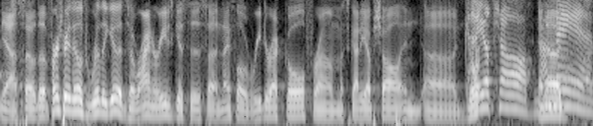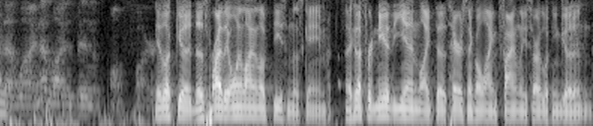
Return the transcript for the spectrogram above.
Yeah, so the first period they looked really good. So Ryan Reaves gets this uh, nice little redirect goal from Scotty Upshall and uh, Jor- Hey, Upshall, my And, uh, man. That line, that line has been on fire. They look good. That's probably the only line that looked decent this game, except for near the end, like the Tarasenko line finally started looking good. And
